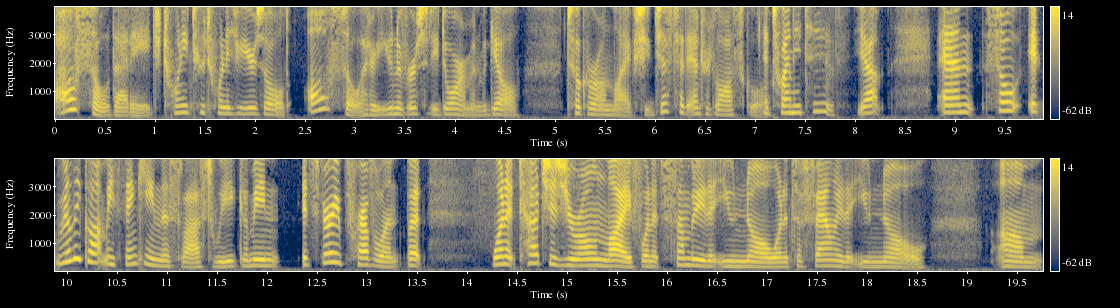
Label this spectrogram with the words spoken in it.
also that age, 22, 23 years old, also at her university dorm in McGill, took her own life. She just had entered law school at 22. Yeah, and so it really got me thinking this last week. I mean, it's very prevalent, but when it touches your own life, when it's somebody that you know, when it's a family that you know, um,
